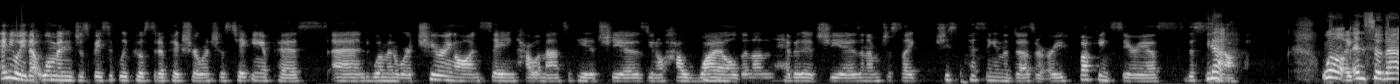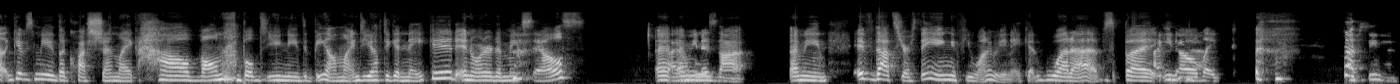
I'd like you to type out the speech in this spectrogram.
anyway, that woman just basically posted a picture when she was taking a piss and women were cheering on, saying how emancipated she is, you know, how mm-hmm. wild and uninhibited she is. And I'm just like, she's pissing in the desert. Are you fucking serious? This is yeah. nothing. Well, like, and so that gives me the question like, how vulnerable do you need to be online? Do you have to get naked in order to make sales? I, I mean, is that, I mean, if that's your thing, if you want to be naked, whatevs. But, I've you know, like. I've seen it.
